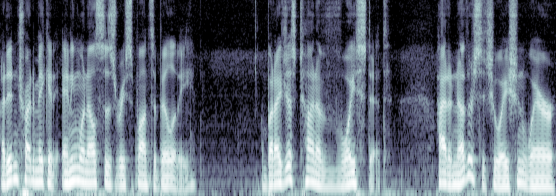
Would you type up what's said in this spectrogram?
I didn't try to make it anyone else's responsibility, but I just kind of voiced it. I had another situation where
